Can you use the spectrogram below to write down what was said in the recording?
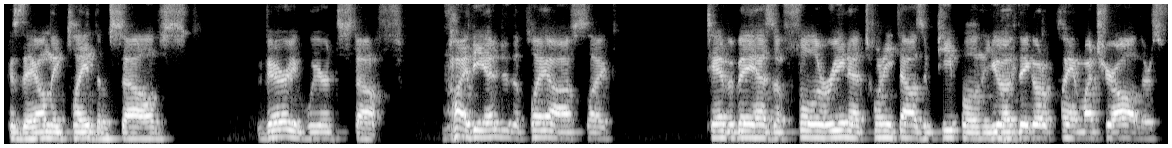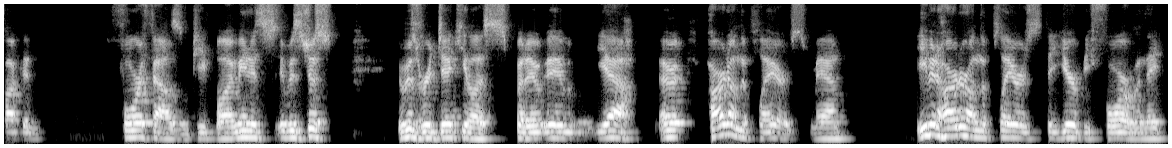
because they only played themselves. Very weird stuff. By the end of the playoffs, like Tampa Bay has a full arena, 20,000 people, and you they go to play in Montreal and there's fucking 4,000 people. I mean, it's it was just it was ridiculous, but it, it yeah, uh, hard on the players, man. Even harder on the players the year before when they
